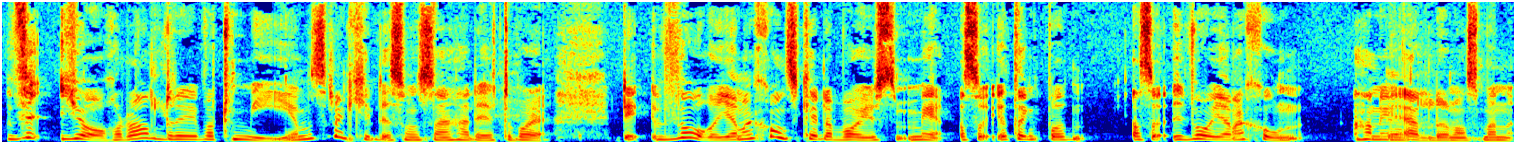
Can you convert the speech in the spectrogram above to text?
Vi, jag har aldrig varit med om en sån kille som hade i Göteborg. Det, vår generations killar var ju mer, alltså jag tänker på, alltså i vår generation, han är ju äldre än oss men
